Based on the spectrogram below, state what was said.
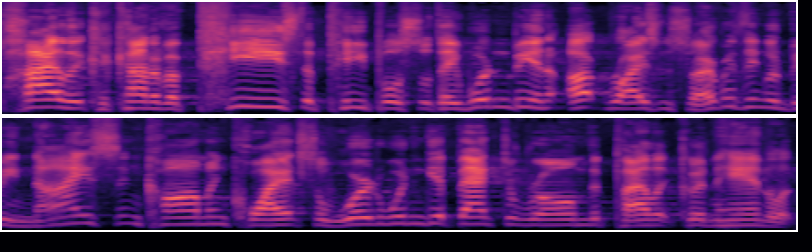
Pilate could kind of appease the people so they wouldn't be an uprising, so everything would be nice and calm and quiet, so word wouldn't get back to Rome that Pilate couldn't handle it.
